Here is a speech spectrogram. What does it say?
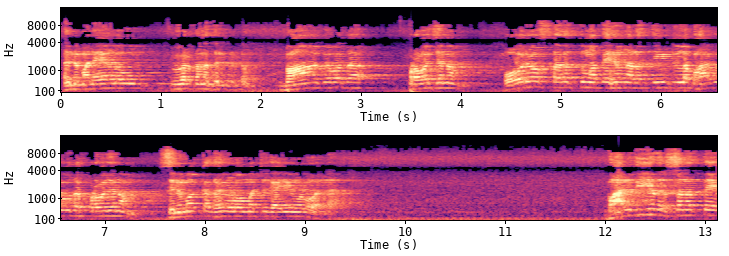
അതിന്റെ മലയാളവും വിവർത്തനത്തിൽ കിട്ടും. ഭാഗവത പ്രവചനം ഓരോ സ്ഥലത്തും അദ്ദേഹം നടത്തിയിട്ടുള്ള ഭാഗവത പ്രവചനം സിനിമ കഥകളോ മറ്റു കാര്യങ്ങളോ അല്ല. ഭാരതീയ ദർശനത്തെ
